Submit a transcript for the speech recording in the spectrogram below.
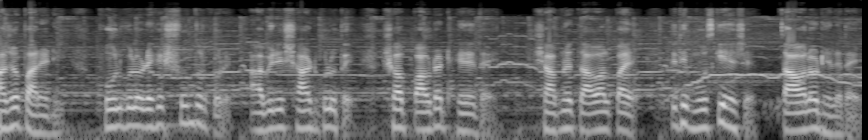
আজও পারেনি। ফুলগুলো রেখে সুন্দর করে আবিরের শার্টগুলোতে সব পাউডার ঢেলে দেয়। সামনে তাওয়াল পায়ে তিথি মুচকি হেসে তাওয়ালও ঢেলে দেয়।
